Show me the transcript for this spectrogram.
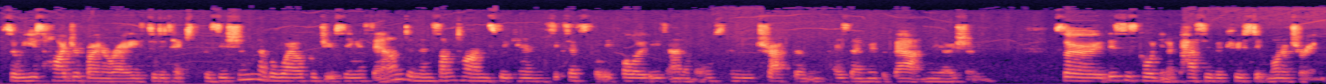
So we use hydrophone arrays to detect the position of a whale producing a sound, and then sometimes we can successfully follow these animals and track them as they move about in the ocean. So this is called, you know, passive acoustic monitoring.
